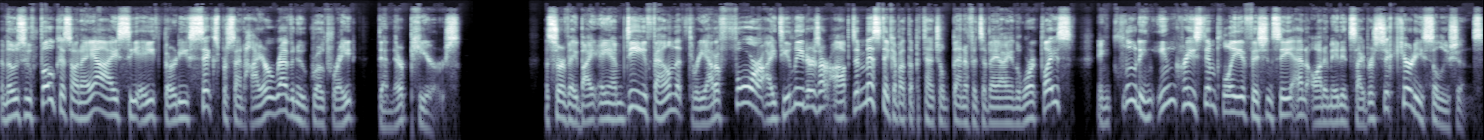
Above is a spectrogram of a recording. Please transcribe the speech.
And those who focus on AI see a 36% higher revenue growth rate than their peers. A survey by AMD found that three out of four IT leaders are optimistic about the potential benefits of AI in the workplace, including increased employee efficiency and automated cybersecurity solutions.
